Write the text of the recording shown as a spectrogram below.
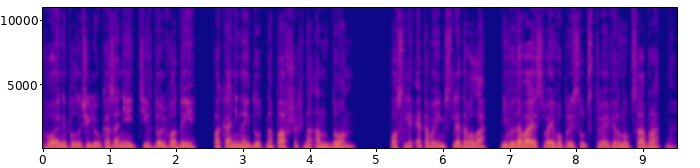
Воины получили указание идти вдоль воды, пока не найдут напавших на Андон. После этого им следовало, не выдавая своего присутствия, вернуться обратно.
